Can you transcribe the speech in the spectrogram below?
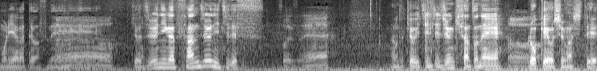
盛り上がってますね。あ今日12月30日です。ーそうですね。なんと今日一日純喜さんとねロケをしまして、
